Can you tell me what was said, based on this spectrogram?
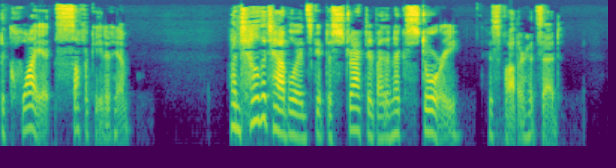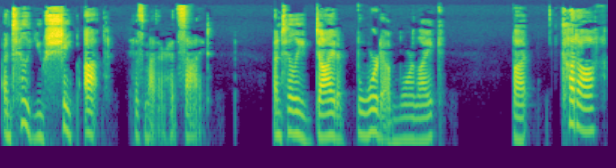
the quiet suffocated him. Until the tabloids get distracted by the next story, his father had said. Until you shape up, his mother had sighed. Until he died of boredom, more like. But, cut off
